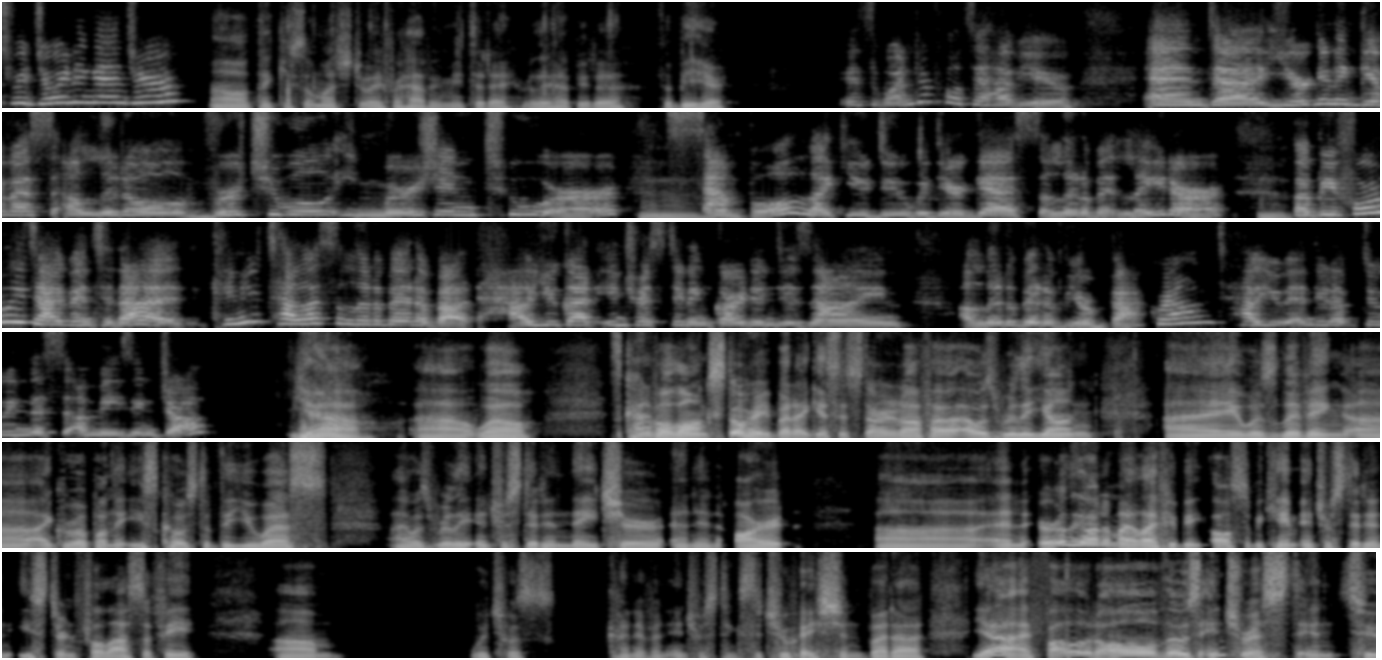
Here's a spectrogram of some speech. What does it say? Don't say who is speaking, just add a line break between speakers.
much for joining, Andrew.
Oh, thank you so much, Joy, for having me today. Really happy to to be here.
It's wonderful to have you. And uh, you're going to give us a little virtual immersion tour
Mm,
sample, like you do with your guests a little bit later.
mhm.
But before we dive into that, can you tell us a little bit about how you got interested in garden design, a little bit of your background, how you ended up doing this amazing job?
Yeah. Uh, well, it's kind of a long story, but I guess it started off. I, I was really young. I was living. Uh, I grew up on the east coast of the U.S. I was really interested in nature and in art. Uh, and early on in my life, I be, also became interested in Eastern philosophy. Um, which was kind of an interesting situation. But uh, yeah, I followed all of those interests into,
